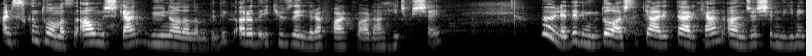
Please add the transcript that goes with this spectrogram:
Hani sıkıntı olmasın almışken büyüğünü alalım dedik. Arada 250 lira fark vardan hiçbir şey. Öyle dediğim gibi dolaştık geldik derken anca şimdi yine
